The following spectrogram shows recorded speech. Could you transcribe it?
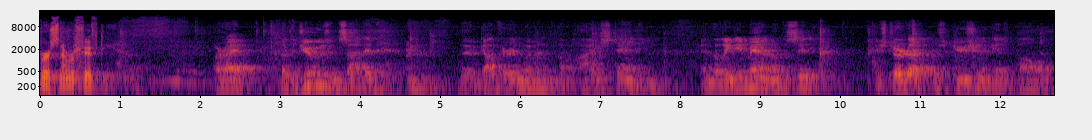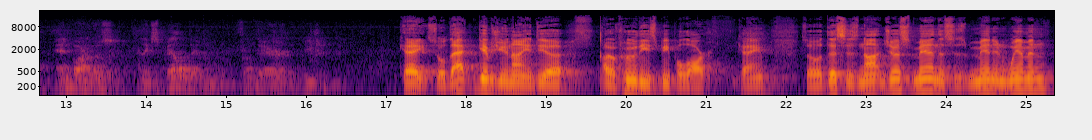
Verse number 50. All right. But the Jews incited the God fearing women of high standing and the leading men of the city. They stirred up persecution against Paul and Barnabas and expelled them from their region. Okay, so that gives you an idea of who these people are. Okay, so this is not just men, this is men and women,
